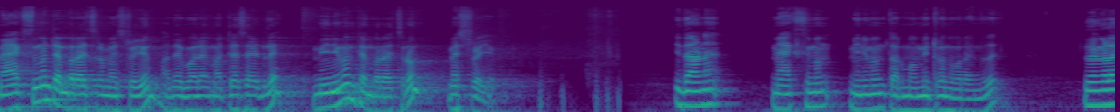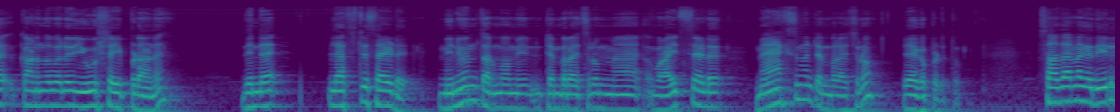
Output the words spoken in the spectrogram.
മാക്സിമം ടെമ്പറേച്ചർ മെഷർ ചെയ്യും. അതേപോലെ മറ്റേ സൈഡിൽ മിനിമം ടെമ്പറേച്ചറും മെഷർ ചെയ്യും. ഇതാണ് മാക്സിമം മിനിമം തെർമോമീറ്റർ എന്ന് പറയുന്നത്. നിങ്ങൾ കാണുന്ന പോലെ യു ഷേപ്പ്ഡ് ആണ്. ഇതിന്റെ ലെഫ്റ്റ് സൈഡ് മിനിമം തെർമോമീ ടെമ്പറേച്ചറും റൈറ്റ് സൈഡ് മാക്സിമം ടെമ്പറേച്ചറും രേഖപ്പെടുത്തും. സാധാരണഗതിയിൽ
